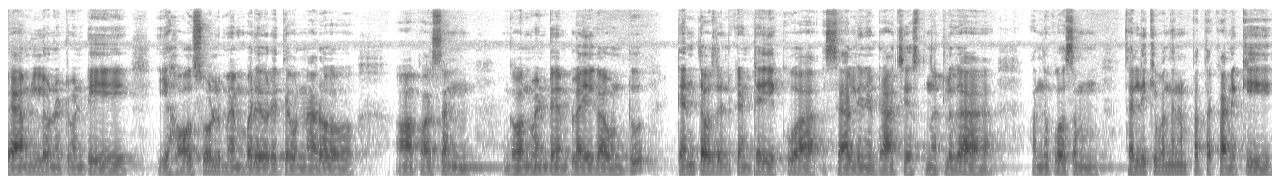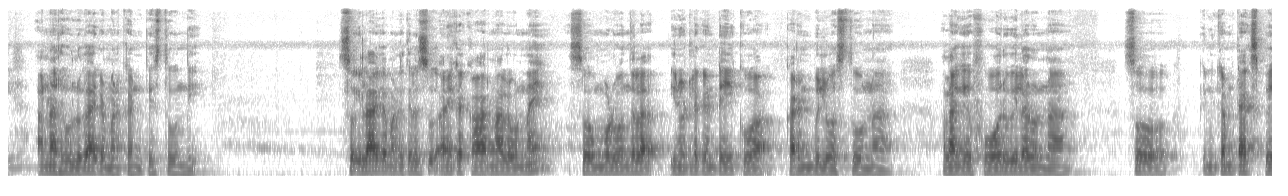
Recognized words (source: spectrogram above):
ఫ్యామిలీలో ఉన్నటువంటి ఈ హౌస్ హోల్డ్ మెంబర్ ఎవరైతే ఉన్నారో ఆ పర్సన్ గవర్నమెంట్ ఎంప్లాయీగా ఉంటూ టెన్ థౌజండ్ కంటే ఎక్కువ శాలరీని డ్రా చేస్తున్నట్లుగా అందుకోసం తల్లికి వందనం పథకానికి అనర్హులుగా ఇక్కడ మనకు కనిపిస్తుంది సో ఇలాగే మనకు తెలుసు అనేక కారణాలు ఉన్నాయి. సో మూడు వందల యూనిట్ల కంటే ఎక్కువ కరెంట్ బిల్ వస్తూ ఉన్నా అలాగే ఫోర్ వీలర్ ఉన్నా సో ఇన్కమ్ ట్యాక్స్ పే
